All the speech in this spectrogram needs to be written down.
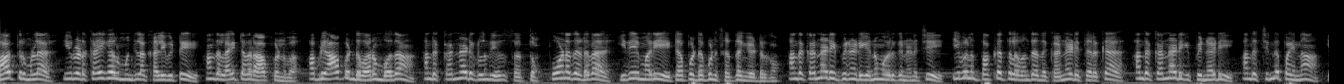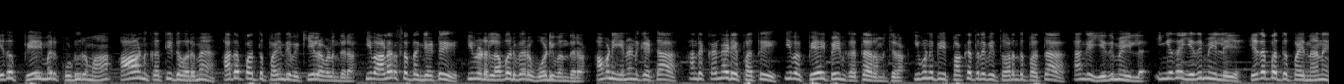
பாத்ரூம்ல இவளோட கைகால் முஞ்சில கழுவிட்டு அந்த லைட் அவர் ஆஃப் பண்ணுவா. அப்படி ஆஃப் பண்ணிட்டு வரும்போதான் அந்த கண்ணாடிக்குள்ள இருந்து ஏதோ சத்தம். போன தடவை இதே மாதிரி டப்பு டப்புன்னு சத்தம் கேட்டிருக்கும். அந்த கண்ணாடி பின்னாடி என்னமோ இருக்குன்னு நினைச்சு இவளும் பக்கத்துல வந்து அந்த கண்ணாடி திறக்க அந்த கண்ணாடிக்கு பின்னாடி அந்த சின்ன பையனா ஏதோ பேய் மாதிரி கொடூரமா ஆணு கத்திட்டு வருமே அதை பார்த்து பயந்து இவ கீழே விழுந்துரா இவ அலற சத்தம் கேட்டு இவனோட லவர் வேற ஓடி வந்துறான் அவன் என்னன்னு கேட்டா அந்த கண்ணாடியை பார்த்து இவ பேய் பேய்னு கத்த ஆரம்பிச்சிடான் இவனை போய் பக்கத்துல போய் திறந்து பார்த்தா அங்க எதுவுமே இல்ல. இங்கதான் எதுவுமே இல்லையே. எதை பார்த்து பையனானு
